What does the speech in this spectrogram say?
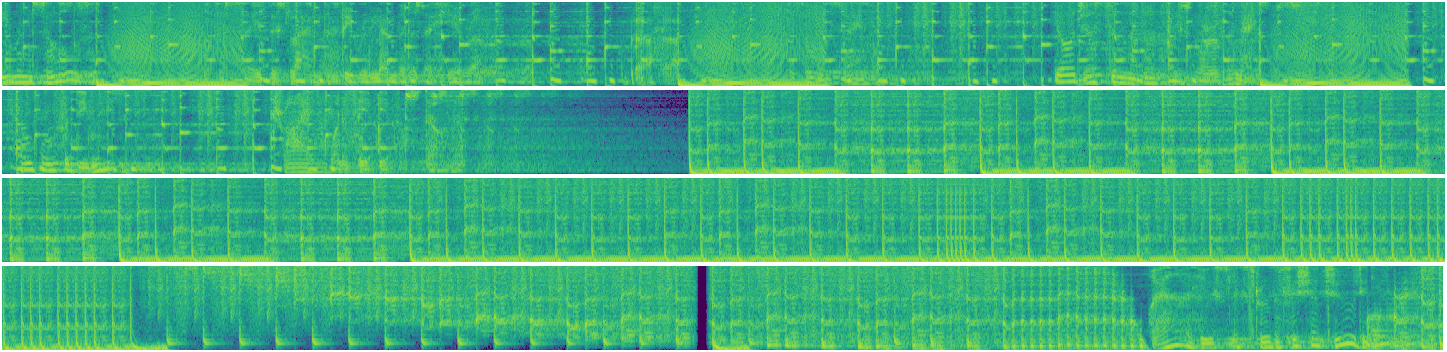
demon souls? To save this land and be remembered as a hero? It's all the same. You're just another prisoner of the Nexus. Hunting for demons? Try one of the other through too, did you?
